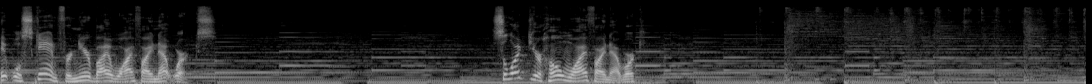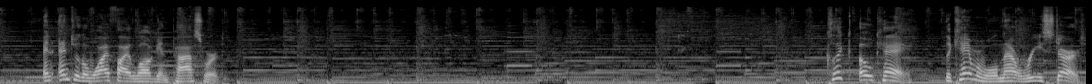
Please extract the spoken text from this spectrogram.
it will scan for nearby Wi-Fi networks. Select your home Wi-Fi network and enter the Wi-Fi login password. Click OK. The camera will now restart.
